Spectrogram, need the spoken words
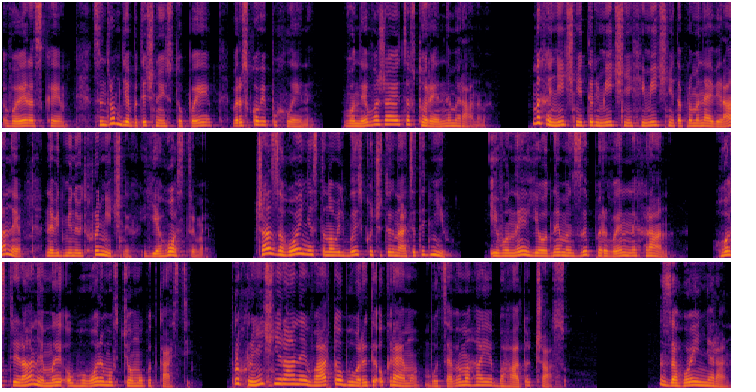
виразки, синдром діабетичної стопи, виразкові пухлини. Вони вважаються вторинними ранами. Механічні, термічні, хімічні та променеві рани, на відміну від хронічних, є гострими. Час загоєння становить близько 14 днів, і вони є одними з первинних ран. Гострі рани ми обговоримо в цьому подкасті. Про хронічні рани варто обговорити окремо, бо це вимагає багато часу. Загоєння ран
